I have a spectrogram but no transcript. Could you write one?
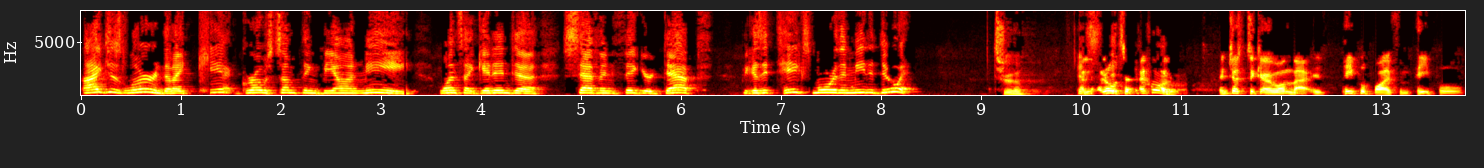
I just learned that I can't grow something beyond me once I get into seven figure depth because it takes more than me to do it. True. And, and also, and, just to go on that, people buy from people.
